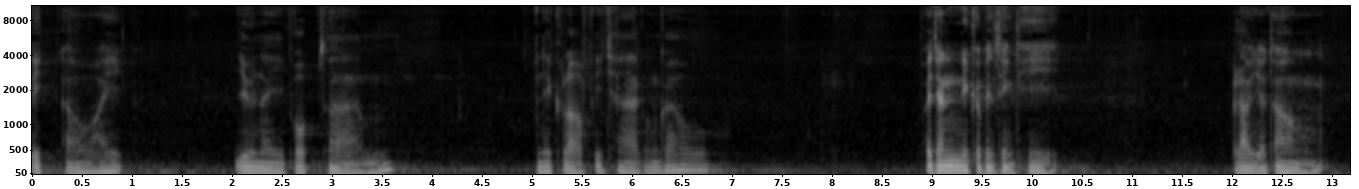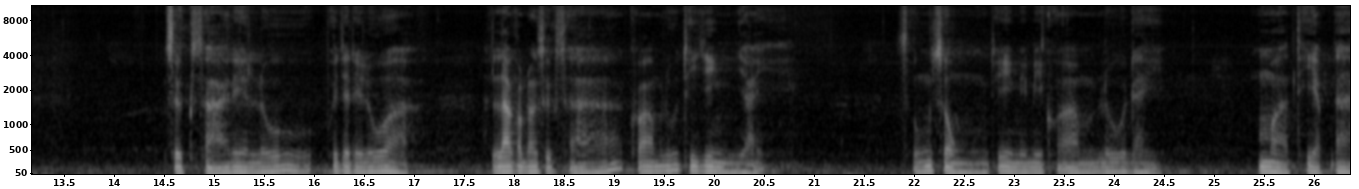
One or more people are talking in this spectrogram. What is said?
ติดเอาไว้ อยู่ในภพสามในกรอบวิชาของเขา เพราะฉะนั้นนี่ก็เป็นสิ่งที่ เราจะต้องศึกษาเรียนรู้เพื่อจะได้รู้ว่า เรากำลังศึกษาความรู้ที่ยิ่งใหญ่ สูงส่งที่ไม่มีความรู้ใด มาเทียบได้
